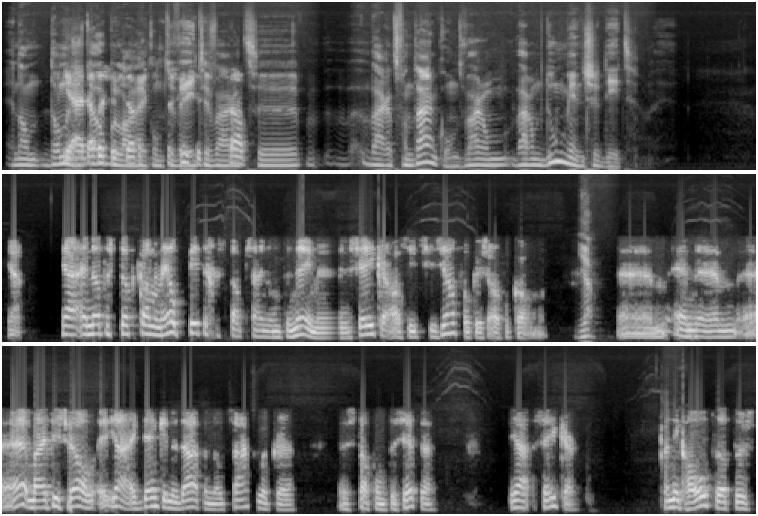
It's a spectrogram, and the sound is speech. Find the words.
En dan, dan is Ja, het ook is belangrijk om te weten waar het, waar het vandaan komt. Waarom, waarom doen mensen dit? Ja, en dat, is, dat kan een heel pittige stap zijn om te nemen. En Zeker als iets jezelf ook is overkomen. Ja, Ehm, en, ehm, eh, maar het is wel, eh, ja, ik denk inderdaad een noodzakelijke eh, stap om te zetten. Ja, zeker. En ik hoop dat dus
